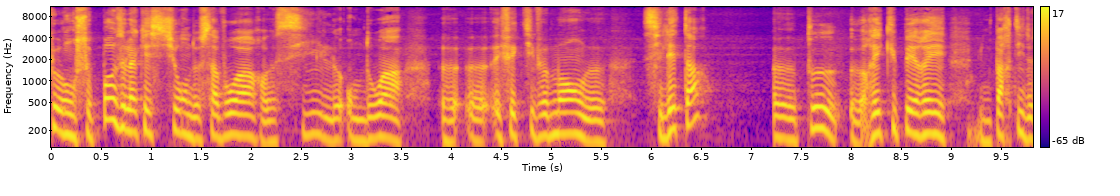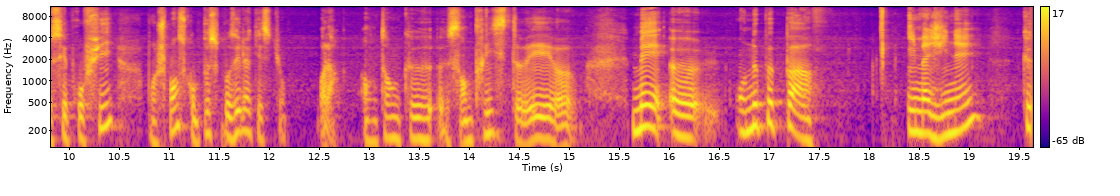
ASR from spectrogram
qu'on se pose la question de savoir si on doit effectivement, si l'État peut récupérer une partie de ses profits, bon, je pense qu'on peut se poser la question. Voilà, en tant que centriste et mais euh, on ne peut pas imaginer que,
